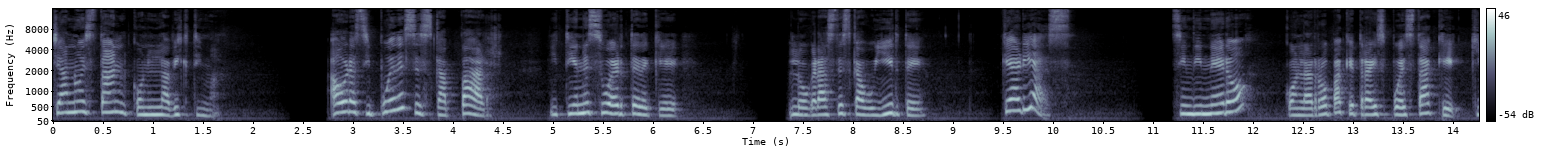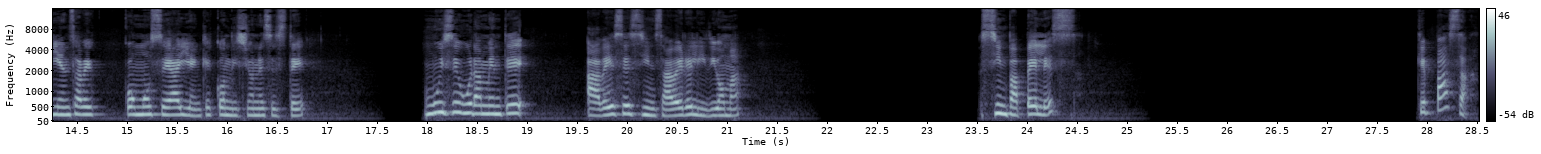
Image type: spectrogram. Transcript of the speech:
ya no están con la víctima. Ahora, si puedes escapar y tienes suerte de que lograste escabullirte, ¿qué harías? Sin dinero, con la ropa que traes puesta, que quién sabe cómo sea y en qué condiciones esté, muy seguramente a veces sin saber el idioma, sin papeles. ¿Qué pasa?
